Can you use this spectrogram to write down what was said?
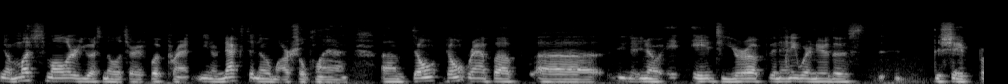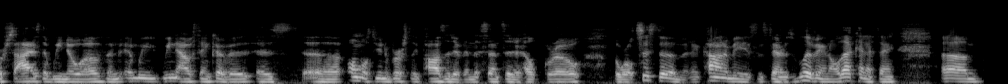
you know much smaller U.S. military footprint, you know next to no Marshall Plan. Um, don't don't ramp up uh, you know aid to Europe and anywhere near those the shape or size that we know of, and, and we, we now think of it as uh, almost universally positive in the sense that it helped grow the world system and economies and standards of living and all that kind of thing. Um,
